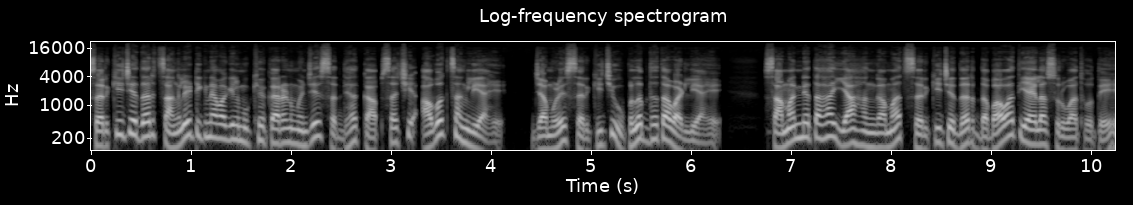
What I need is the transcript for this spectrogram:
सरकीचे दर चांगले टिकण्यामागील मुख्य कारण म्हणजे सध्या कापसाची आवक चांगली आहे ज्यामुळे सरकीची उपलब्धता वाढली आहे. सामान्यतः या हंगामात सरकीचे दर दबावात यायला सुरुवात होते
